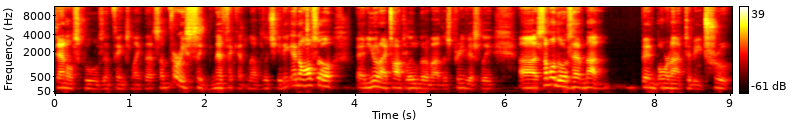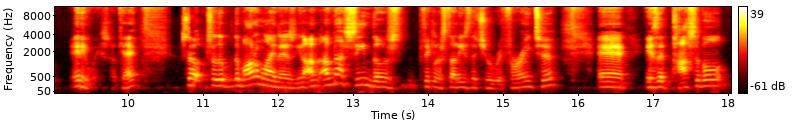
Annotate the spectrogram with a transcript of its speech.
dental schools and things like that some very significant levels of cheating. And also and you and i talked a little bit about this previously uh, some of those have not been borne out to be true anyways okay? So so the, the bottom line is you know I'm, I'm not seeing those particular studies that you're referring to. And is it possible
